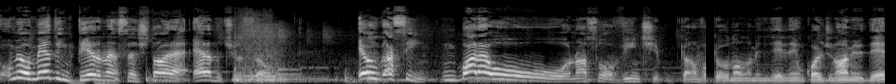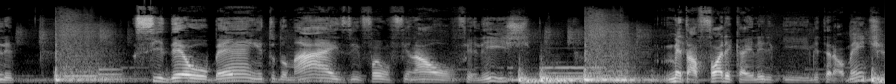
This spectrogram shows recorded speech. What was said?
o meu medo inteiro nessa história era do tiozão. Eu, assim, embora o nosso ouvinte, que eu não vou pelo o nome dele, nem o codinome dele, se deu bem e tudo mais, e foi um final feliz, metafórica e, literalmente,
